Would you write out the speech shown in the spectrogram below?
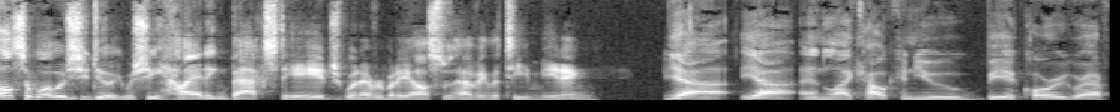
Also, what was she doing? Was she hiding backstage when everybody else was having the team meeting? Yeah, yeah, and like, how can you be a choreograph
